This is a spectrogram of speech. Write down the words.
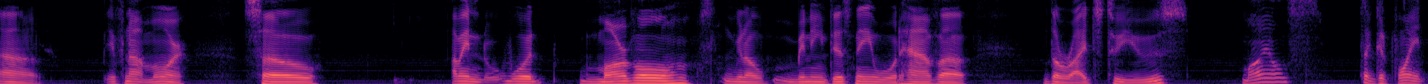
uh, if not more. So, I mean, would Marvel, you know, meaning Disney, would have uh, the rights to use Miles? That's a good point.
